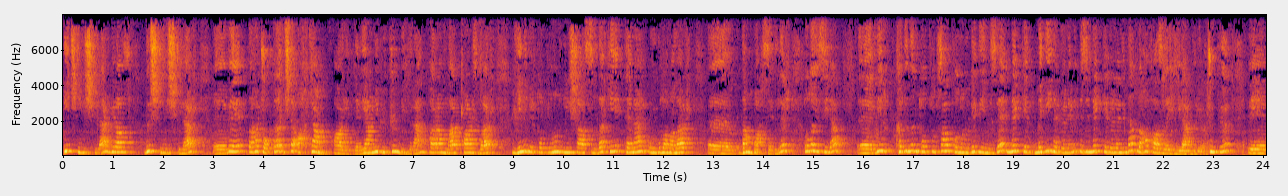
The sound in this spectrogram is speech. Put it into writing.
iç ilişkiler, biraz dış ilişkiler e, ve daha çok da işte ahkam ayetleri yani hüküm bildiren haramlar, farzlar, yeni bir toplumun inşasındaki temel uygulamalardan bahsedilir. Dolayısıyla bir kadının toplumsal konumu dediğimizde Mekke, Medine dönemi bizi Mekke döneminden daha fazla ilgilendiriyor. Çünkü e,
